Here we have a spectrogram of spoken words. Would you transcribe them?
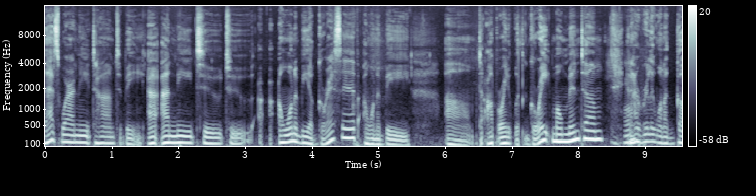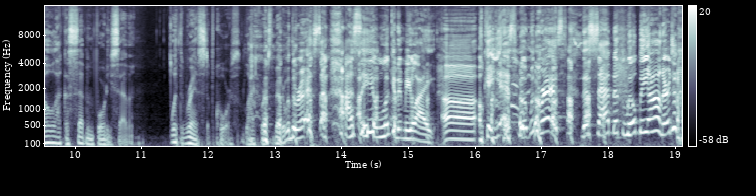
that's where I need time to be. I, I need to to I, I want to be aggressive. I want to be um, to operate with great momentum, and I really want to go like a seven forty seven. With the rest, of course. Life rests better with the rest. I see him looking at me like, uh, okay, yes, but with the rest, the Sabbath will be honored.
